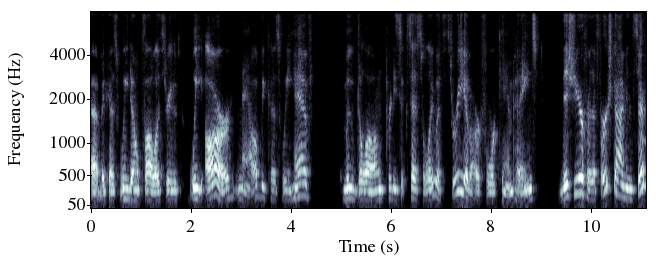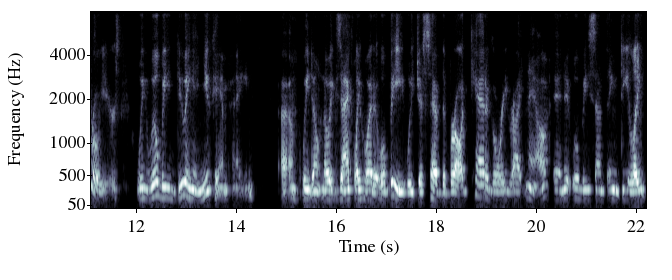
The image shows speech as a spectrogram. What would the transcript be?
uh, because we don't follow through. We are now because we have moved along pretty successfully with three of our four campaigns. This year, for the first time in several years, we will be doing a new campaign. Um, we don't know exactly what it will be. We just have the broad category right now, and it will be something dealing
